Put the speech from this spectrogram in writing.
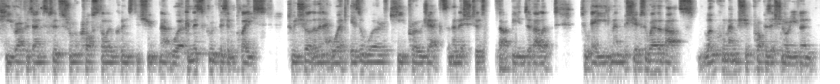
key representatives from across the local institute network. And this group is in place to ensure that the network is aware of key projects and initiatives that are being developed to aid membership. So whether that's local membership proposition or even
